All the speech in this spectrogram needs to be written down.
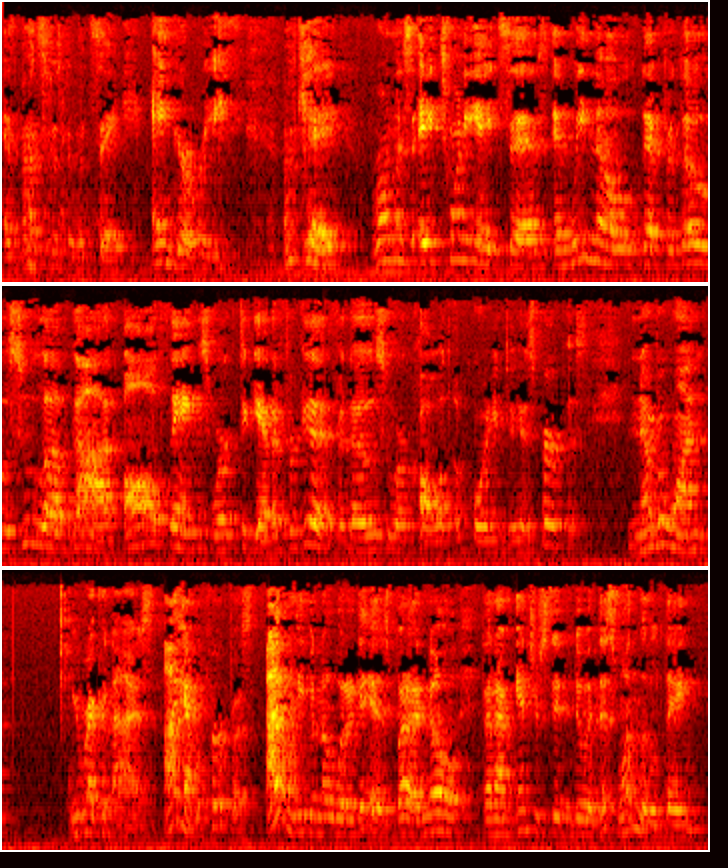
as my sister would say, angry. Okay, Romans 8:28 says, "And we know that for those who love God, all things work together for good for those who are called according to his purpose." Number 1, you recognize I have a purpose. I don't even know what it is, but I know that I'm interested in doing this one little thing.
